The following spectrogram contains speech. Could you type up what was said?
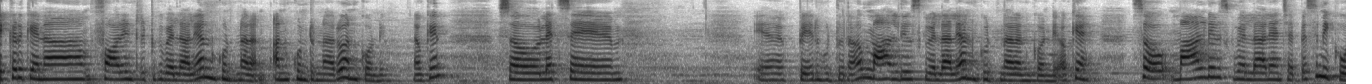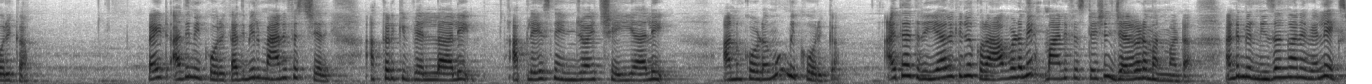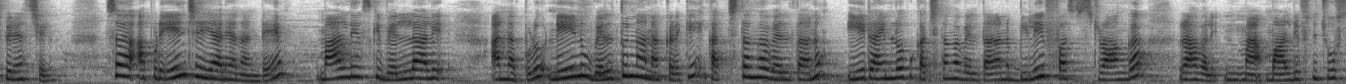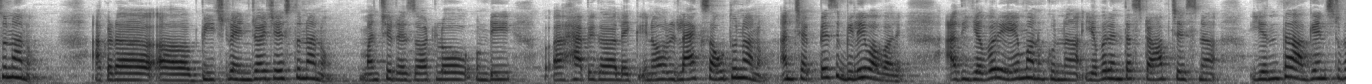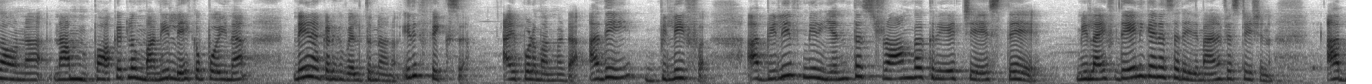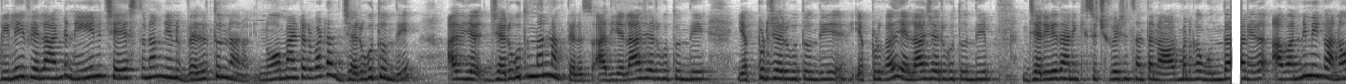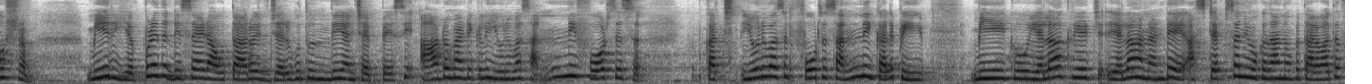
ఎక్కడికైనా ఫారిన్ ట్రిప్కి వెళ్ళాలి అనుకుంటున్నారు అనుకుంటున్నారు అనుకోండి. ఓకే సో లెట్స్ ఏ పేరు గుర్తురా? మాల్దీవ్స్కి వెళ్ళాలి అనుకుంటున్నారు అనుకోండి ఓకే? సో మాల్దీవ్స్కి వెళ్ళాలి అని చెప్పేసి మీ కోరిక. రైట్? అది మీ కోరిక. అది మీరు మేనిఫెస్ట్ చేయాలి. అక్కడికి వెళ్ళాలి ఆ ప్లేస్ని ఎంజాయ్ చేయాలి అనుకోవడము మీ కోరిక. అయితే అది రియాలిటీలోకి రావడమే మేనిఫెస్టేషన్ జరగడం అనమాట అంటే మీరు నిజంగానే వెళ్ళి ఎక్స్పీరియన్స్ చేయడం. సో అప్పుడు ఏం చేయాలి అని అంటే మాల్దీవ్స్కి వెళ్ళాలి అన్నప్పుడు నేను వెళ్తున్నాను అక్కడికి ఖచ్చితంగా వెళ్తాను. ఈ టైంలోపు ఖచ్చితంగా వెళ్తాను అన్న బిలీఫ్ ఫస్ట్ స్ట్రాంగ్గా రావాలి. మా మాల్దీవ్స్ని చూస్తున్నాను. అక్కడ బీచ్లో ఎంజాయ్ చేస్తున్నాను. మంచి రెసార్ట్లో ఉండి హ్యాపీగా లైక్ యూనో రిలాక్స్ అవుతున్నాను అని చెప్పేసి బిలీవ్ అవ్వాలి. అది ఎవరు ఏమనుకున్నా ఎవరు ఎంత స్టాప్ చేసినా ఎంత అగేన్స్ట్గా ఉన్నా నా పాకెట్లో మనీ లేకపోయినా నేను అక్కడికి వెళ్తున్నాను. ఇది ఫిక్స్ అయిపోవడం అనమాట అది బిలీఫ్ ఆ బిలీఫ్ మీరు ఎంత స్ట్రాంగ్గా క్రియేట్ చేస్తే మీ లైఫ్ దేనికైనా సరే ఇది మేనిఫెస్టేషన్ ఆ బిలీఫ్ ఎలా అంటే నేను చేస్తున్నాను నేను వెళ్తున్నాను. నో మ్యాటర్ వాట్ అది జరుగుతుంది. అది జరుగుతుందని నాకు తెలుసు. అది ఎలా జరుగుతుంది? ఎప్పుడు జరుగుతుంది? ఎప్పుడు కాదు ఎలా జరుగుతుంది? జరిగేదానికి సిచ్యువేషన్స్ అంతా నార్మల్గా ఉందా లేదా? అవన్నీ మీకు అనవసరం. మీరు ఎప్పుడైతే డిసైడ్ అవుతారో ఇది జరుగుతుంది అని చెప్పేసి ఆటోమేటికలీ యూనివర్స్ అన్ని ఫోర్సెస్ ఖచ్చి యూనివర్సల్ ఫోర్సెస్ అన్నీ కలిపి మీకు ఎలా క్రియేట్ ఎలా అని అంటే ఆ స్టెప్స్ అని ఒకదాని ఒక తర్వాత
